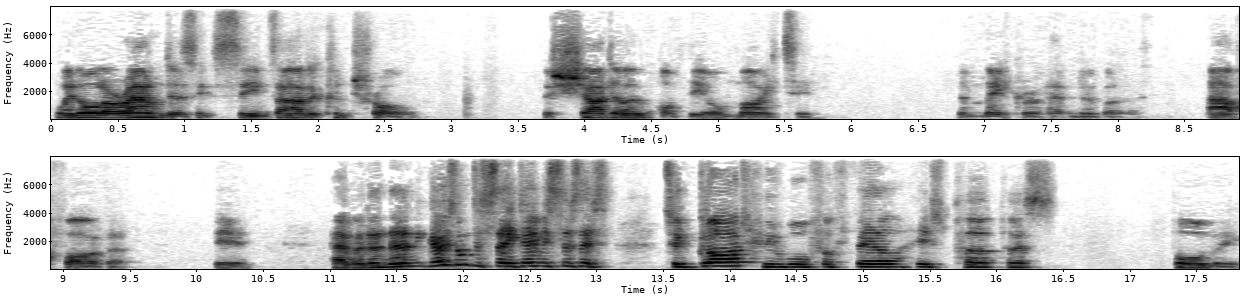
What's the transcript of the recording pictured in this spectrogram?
when all around us it seems out of control, the shadow of the Almighty, the maker of heaven and earth, our Father in heaven. And then it goes on to say, David says this to God who will fulfill his purpose for me.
